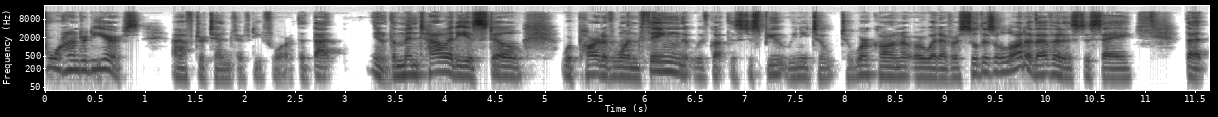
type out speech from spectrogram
400 years after 1054 that that you know the mentality is still we're part of one thing that we've got this dispute we need to to work on or, or whatever so there's a lot of evidence to say that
